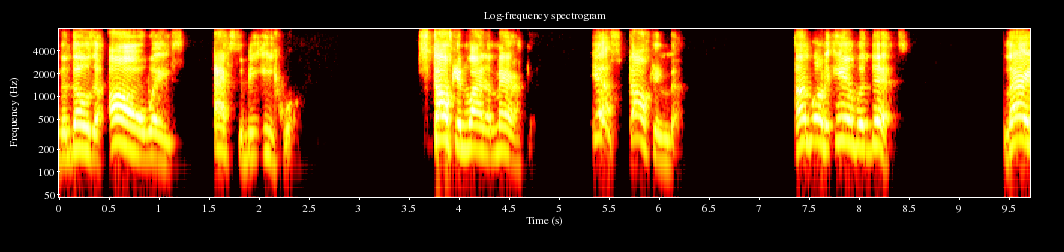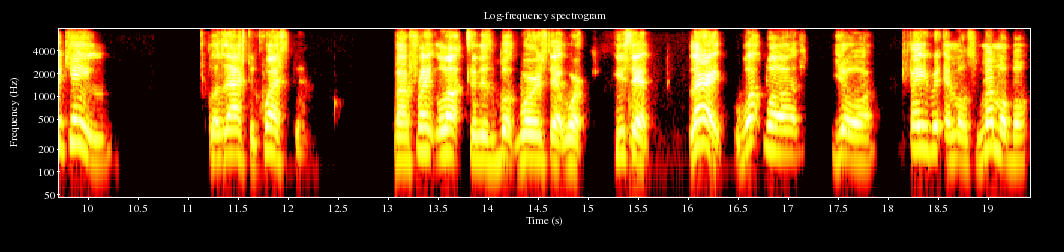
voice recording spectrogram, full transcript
than those that always ask to be equal. stalking white America. Yeah, stalking them. I'm going to end with this. Larry King was asked a question by Frank Luntz in his book, Words That Work. He said, Larry, what was your favorite and most memorable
